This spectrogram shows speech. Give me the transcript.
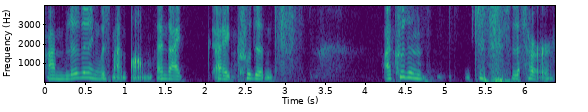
I'm living with my mom and I I couldn't I couldn't just let her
